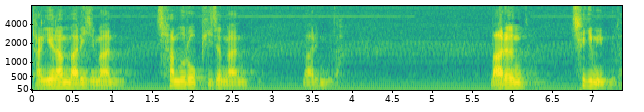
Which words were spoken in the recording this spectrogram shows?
당연한 말이지만 참으로 비정한 말입니다. 말은 책임입니다.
